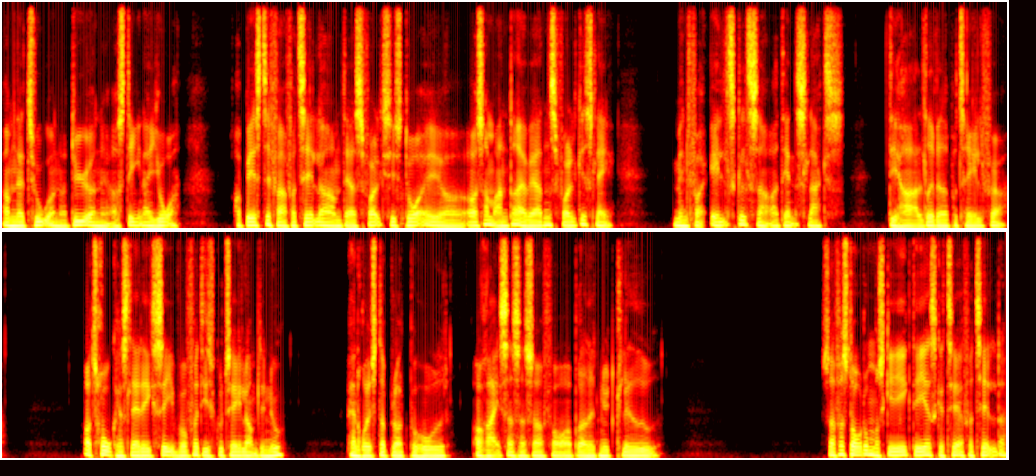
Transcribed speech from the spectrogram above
Om naturen og dyrene og sten og jord. Og bedstefar fortæller om deres folks historie og også om andre af verdens folkeslag. Men forelskelser og den slags, det har aldrig været på tale før. Og Tro kan slet ikke se, hvorfor de skulle tale om det nu. Han ryster blot på hovedet og rejser sig så for at brede et nyt klæde ud. Så forstår du måske ikke det, jeg skal til at fortælle dig,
